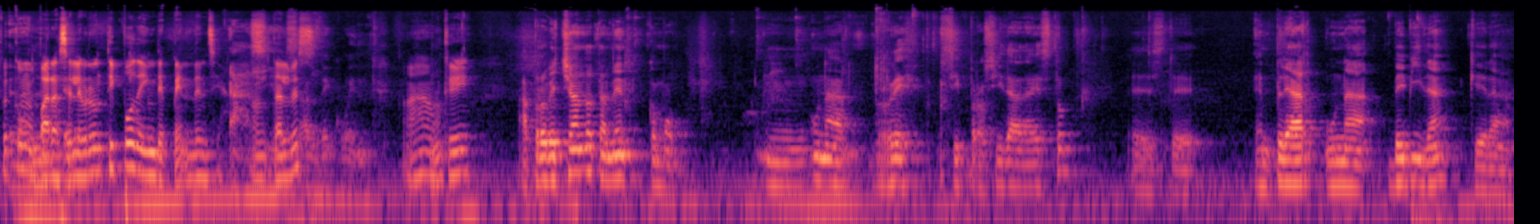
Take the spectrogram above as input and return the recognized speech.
Fue como el- para el- celebrar un tipo de independencia. ¿no? Así Tal es, vez. de cuenta. Ah, ¿no? ok. Aprovechando también como mm, una reciprocidad a esto, este, emplear una bebida que era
